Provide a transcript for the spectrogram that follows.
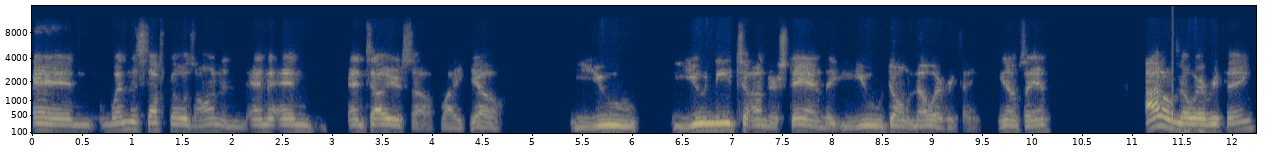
and when this stuff goes on, and and and and tell yourself like, yo, you you need to understand that you don't know everything. You know what I'm saying? I don't know everything,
